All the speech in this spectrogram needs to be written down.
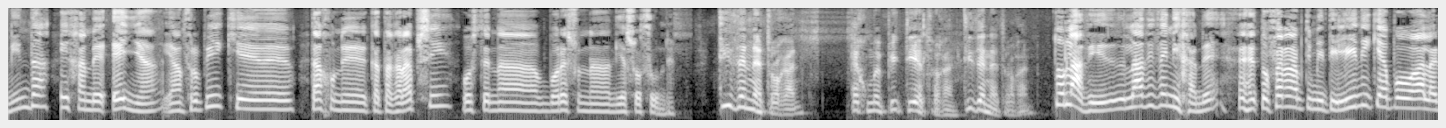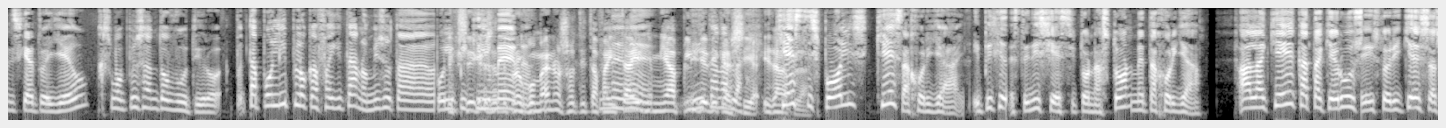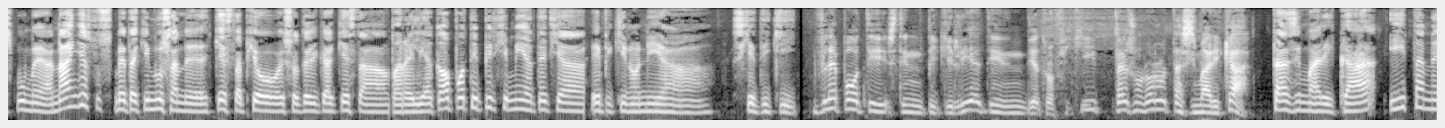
είχαν έννοια οι άνθρωποι και τα έχουν καταγράψει ώστε να μπορέσουν να διασωθούν. Τι δεν έτρωγαν; Έχουμε πει τι έτρωγαν. Τι δεν έτρωγαν. Το λάδι. Λάδι δεν είχαν. Το φέραν από τη Μυτιλίνη και από άλλα νησιά του Αιγαίου. Χρησιμοποιούσαν το βούτυρο. Τα πολύπλοκα φαγητά, νομίζω τα πολύ Εξήγησατε προηγουμένως ότι τα φαγητά Ναι, ναι. είναι μια απλή Ήταν διαδικασία. απλά. Ήταν και απλά. στις πόλεις και στα χωριά. Υπήρχε στενή σχέση των αστών με τα χωριά. Αλλά και κατά καιρούς οι ιστορικές ανάγκες τους μετακινούσαν και στα πιο εσωτερικά και στα παραλιακά. Οπότε υπήρχε μια τέτοια επικοινωνία σχετική. Βλέπω ότι στην ποικιλία την διατροφική παίζουν ρόλο τα ζυμαρικά. Τα ζυμαρικά ήταν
